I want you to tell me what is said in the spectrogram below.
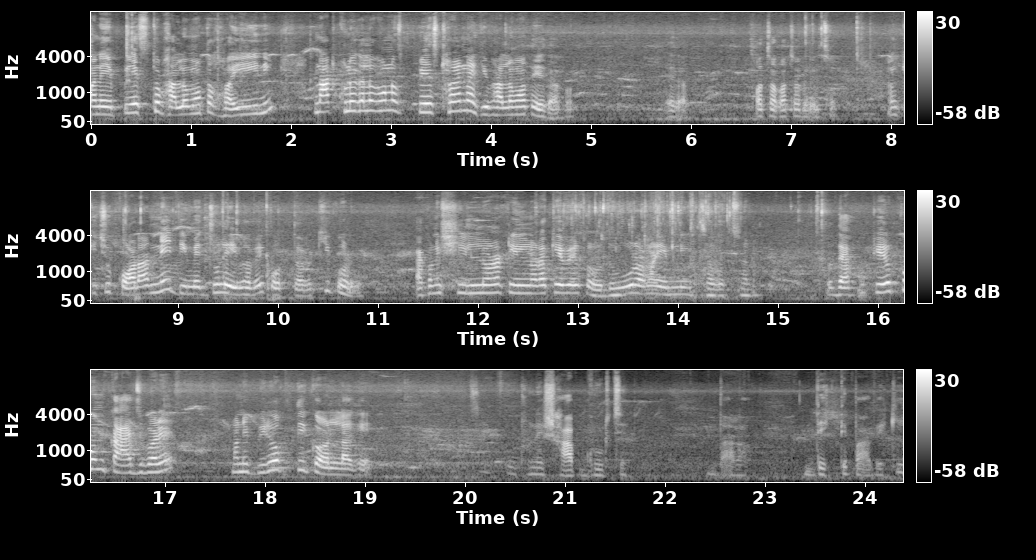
মানে পেস্ট তো ভালো মতো হয়ইনি। নাট খুলে গেলে কোনো পেস্ট হয় না কি? ভালো মতো, এ দেখো এ দেখো, কচা কচা রয়েছে। কিছু করার নেই, ডিমের ঝোল এইভাবেই করতে হবে। কী করব? এখন এই শিলনোড়া টিলনোড়া কে বের করব? দূর আমার এমনি ইচ্ছা করছে না। তো দেখো কীরকম কাজ বাড়ে মানে বিরক্তিকর লাগে। উঠোনে সাপ ঘুরছে। দাঁড়াও, দেখতে পাবে কি?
